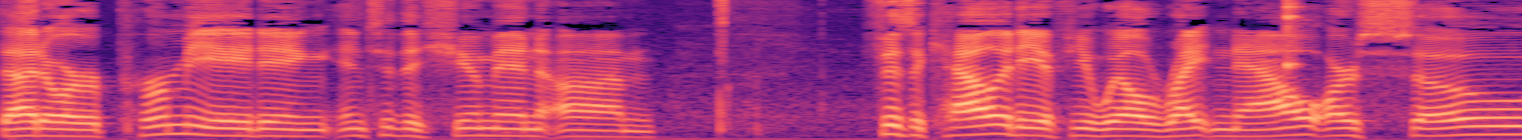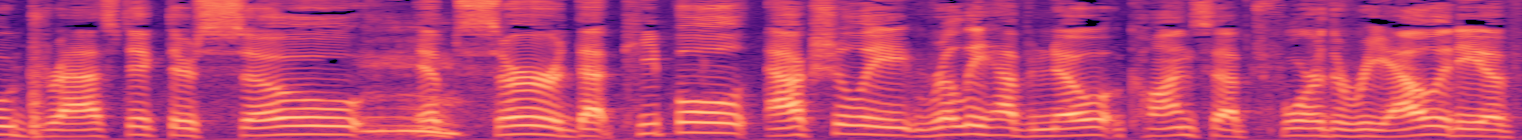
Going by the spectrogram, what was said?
that are permeating into the human um, physicality, if you will, right now are so drastic. They're so absurd that people actually really have no concept for the reality of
